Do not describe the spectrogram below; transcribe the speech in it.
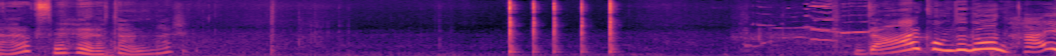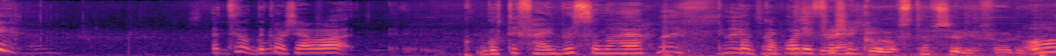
Det er akkurat som jeg hører at det er noen her. Der kom det noen! Hei! Jeg trodde kanskje jeg var gått i feil buss, så nå har jeg banka på litt forskjellig. å Å,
